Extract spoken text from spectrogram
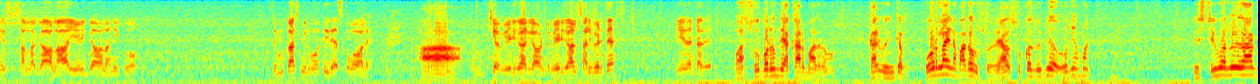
ఏసీ చల్లగా కావాలా? ఏడికి కావాలా నీకు? జమ్మూ కాశ్మీర్ పోతే ఇది వేసుకోపోవాలి ఆ, మంచిగా వేడి గాలి కావాలంటే. వేడి గాలి చలి పెడితే ఏదంటే అదే బా సూపర్ ఉంది ఆ కారు మాత్రం. కానీ ఇంకా ఫోర్ లైన్ మాత్రం యా సుక్కలు చూపి ఈ స్టీమర్లు కాక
